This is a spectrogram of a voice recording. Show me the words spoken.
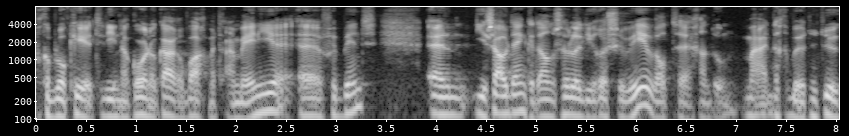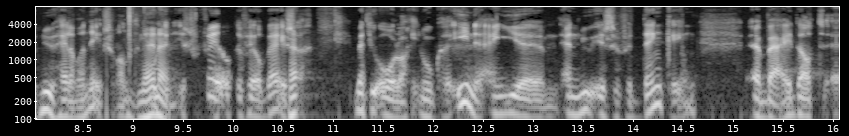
geblokkeerd die Nagorno-Karabakh met Armenië verbindt. En je zou denken, dan zullen die Russen weer wat gaan doen. Maar er gebeurt natuurlijk nu helemaal niks. Want nee, Putin nee. is veel te veel bezig ja. met die oorlog in Oekraïne. En, je, en nu is er verdenking erbij dat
